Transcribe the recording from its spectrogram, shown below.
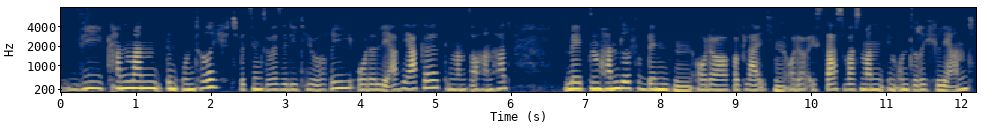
wie kann man den Unterricht bzw. die Theorie oder Lehrwerke, die man zur Hand hat, mit dem Handel verbinden oder vergleichen? Oder ist das, was man im Unterricht lernt,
